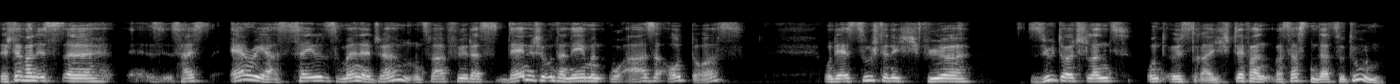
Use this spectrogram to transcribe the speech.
Der Stefan ist, äh, es heißt Area Sales Manager und zwar für das dänische Unternehmen Oase Outdoors und er ist zuständig für Süddeutschland und Österreich. Stefan, was hast du denn da zu tun?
